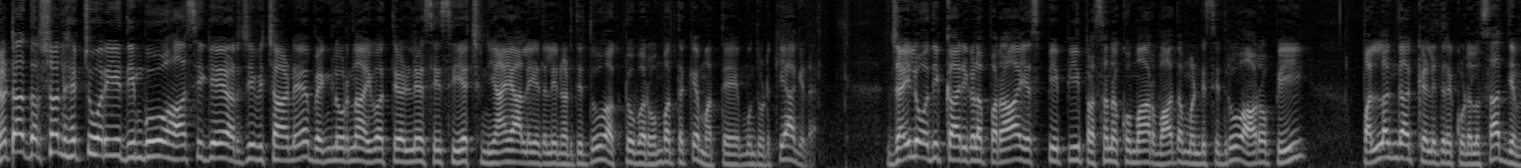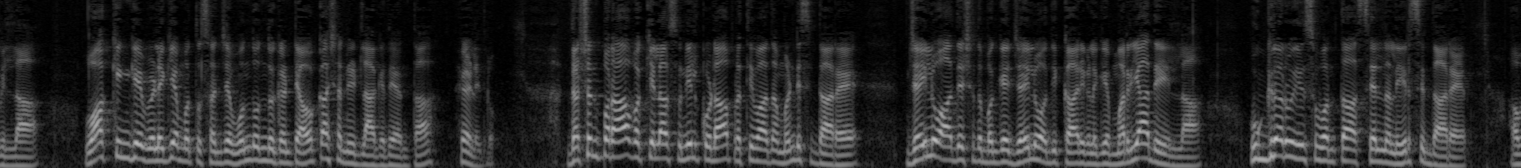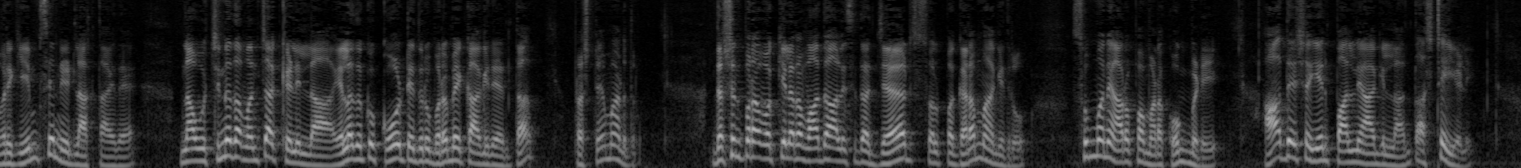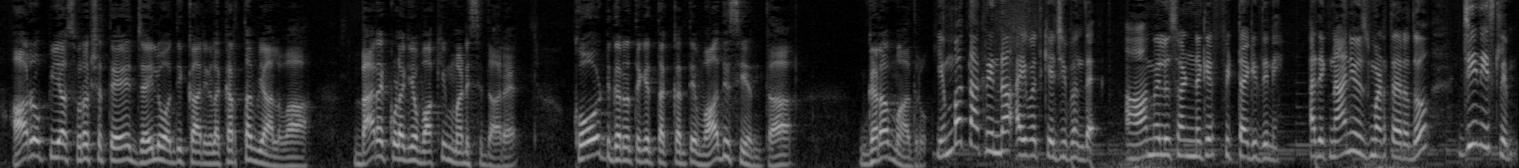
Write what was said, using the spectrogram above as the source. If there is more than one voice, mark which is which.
Speaker 1: ನಟ ದರ್ಶನ್ ಹೆಚ್ಚುವರಿ ದಿಂಬು ಹಾಸಿಗೆ ಅರ್ಜಿ ವಿಚಾರಣೆ ಬೆಂಗಳೂರಿನ ಐವತ್ತೇಳನೇ ಸಿಸಿಎಚ್ ನ್ಯಾಯಾಲಯದಲ್ಲಿ ನಡೆದಿದ್ದು ಅಕ್ಟೋಬರ್ ಒಂಬತ್ತಕ್ಕೆ ಮತ್ತೆ ಮುಂದೂಡಿಕೆಯಾಗಿದೆ. ಜೈಲು ಅಧಿಕಾರಿಗಳ ಪರ ಎಸ್ಪಿಪಿ ಪ್ರಸನ್ನಕುಮಾರ್ ವಾದ ಮಂಡಿಸಿದ್ರು. ಆರೋಪಿ ಪಲ್ಲಂಗ ಕೇಳಿದರೆ ಕೊಡಲು ಸಾಧ್ಯವಿಲ್ಲ. ವಾಕಿಂಗ್ಗೆ ಬೆಳಿಗ್ಗೆ ಮತ್ತು ಸಂಜೆ ಒಂದೊಂದು ಗಂಟೆ ಅವಕಾಶ ನೀಡಲಾಗಿದೆ ಅಂತ ಹೇಳಿದರು. ದರ್ಶನ್ ಪರ ವಕೀಲ ಸುನೀಲ್ ಕೂಡ ಪ್ರತಿವಾದ ಮಂಡಿಸಿದ್ದಾರೆ. ಜೈಲು ಆದೇಶದ ಬಗ್ಗೆ ಜೈಲು ಅಧಿಕಾರಿಗಳಿಗೆ ಮರ್ಯಾದೆ ಇಲ್ಲ. ಉಗ್ರರು ಇರಿಸುವಂಥ ಸೆಲ್ನಲ್ಲಿ ಇರಿಸಿದ್ದಾರೆ. ಅವರಿಗೆ ಹಿಂಸೆ ನೀಡಲಾಗ್ತಾ ಇದೆ. ನಾವು ಚಿನ್ನದ ಮಂಚ ಕೇಳಿಲ್ಲ, ಎಲ್ಲದಕ್ಕೂ ಕೋರ್ಟ್ ಎದುರು ಬರಬೇಕಾಗಿದೆ ಅಂತ ಪ್ರಶ್ನೆ ಮಾಡಿದ್ರು. ದರ್ಶನ್ ಪರ ವಕೀಲರ ವಾದ ಆಲಿಸಿದ ಜಡ್ಜ್ ಸ್ವಲ್ಪ ಗರಂ ಆಗಿದ್ರು. ಸುಮ್ಮನೆ ಆರೋಪ ಮಾಡಕ್ಕೆ ಹೋಗ್ಬೇಡಿ. ಆದೇಶ ಏನು ಪಾಲನೆ ಆಗಿಲ್ಲ ಅಂತ ಅಷ್ಟೇ ಹೇಳಿ. ಆರೋಪಿಯ ಸುರಕ್ಷತೆ ಜೈಲು ಅಧಿಕಾರಿಗಳ ಕರ್ತವ್ಯ ಅಲ್ವಾ? ಬ್ಯಾರೆಕ್ ಒಳಗೆ ವಾಕಿಂಗ್ ಮಾಡಿಸಿದ್ದಾರೆ. ಕೋರ್ಟ್ ಘನತೆಗೆ ತಕ್ಕಂತೆ ವಾದಿಸಿ ಅಂತ ಗರಂ ಆದ್ರು.
Speaker 2: ಎಂಬತ್ನಾಲ್ಕರಿಂದ ಐವತ್ತು ಕೆಜಿ ಬಂದೆ. ಆಮೇಲೂ ಸಣ್ಣಗೆ ಫಿಟ್ ಆಗಿದ್ದೀನಿ. ಅದಕ್ಕೆ ನಾನು ಯೂಸ್ ಮಾಡ್ತಾ ಇರೋದು ಜೀನಿ ಸ್ಲಿಮ್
